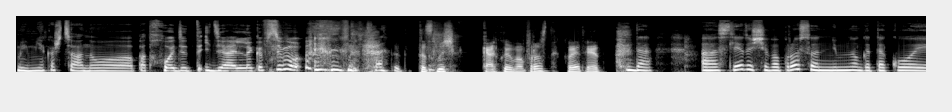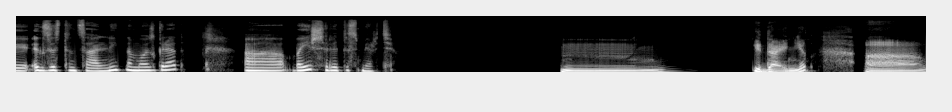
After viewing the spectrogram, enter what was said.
И мне кажется, оно подходит идеально ко всему. Тот случай, какой вопрос, такой ответ. Да. А следующий вопрос, он немного такой экзистенциальный, на мой взгляд. А боишься ли ты смерти? И да, и нет. А,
